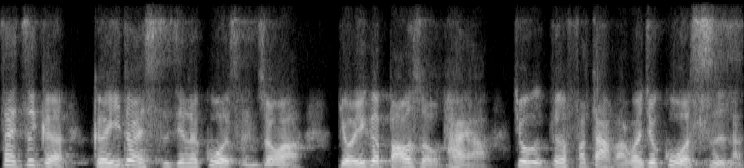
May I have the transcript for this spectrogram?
在这个隔一段时间的过程中啊，有一个保守派啊，就这个大法官就过世了。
